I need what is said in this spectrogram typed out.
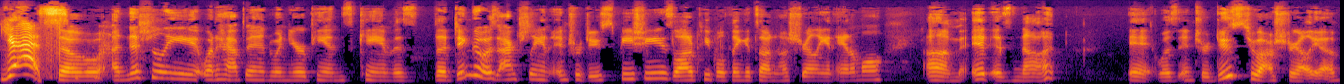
yes. So initially, what happened when Europeans came is the dingo is actually an introduced species. A lot of people think it's an Australian animal. Um, it is not. It was introduced to Australia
